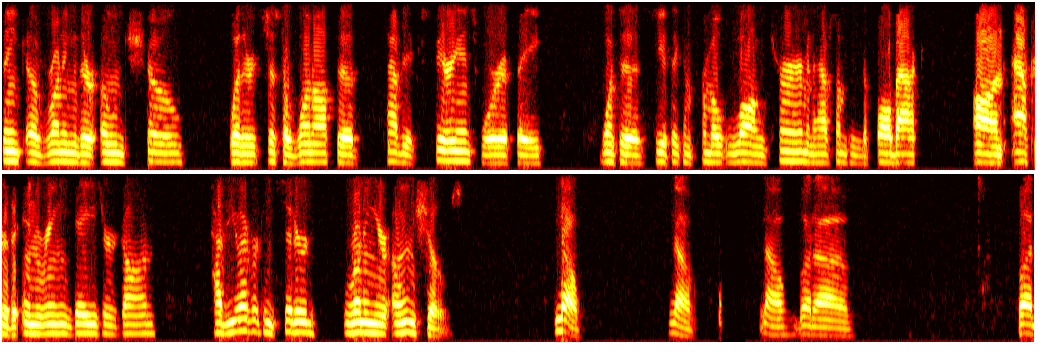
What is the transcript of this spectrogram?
think of running their own show, whether it's just a one-off to have the experience or if they want to see if they can promote long term and have something to fall back on after the in ring days are gone. Have you ever considered running your own shows? No. No. No. But uh but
